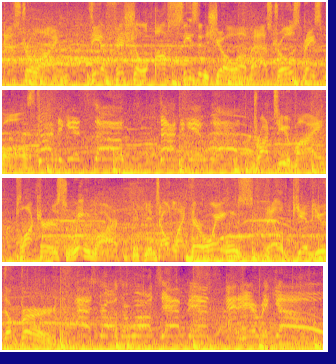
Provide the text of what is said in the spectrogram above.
Astroline, the official off-season show of Astros baseball. It's time to get soaked. Time to get wet. Brought to you by Pluckers Wing Bar. If you don't like their wings, they'll give you the bird. Astros are world champions, and here we go.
